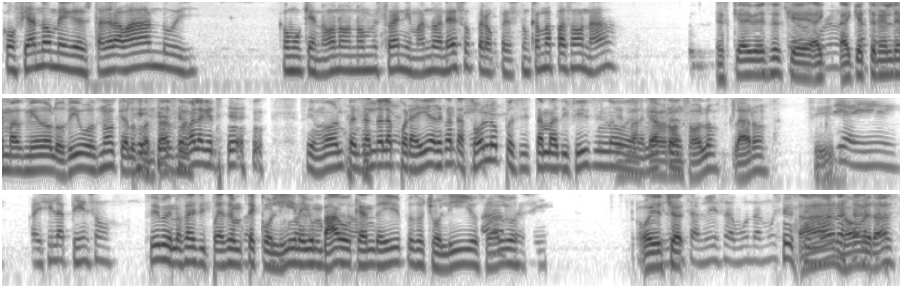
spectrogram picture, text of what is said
confiándome que está grabando y como que no, no, no me estoy animando en eso, pero pues nunca me ha pasado nada. Es que hay veces que hay, hay que tenerle más miedo a los vivos, ¿no? Que a los fantasmas. la que te- Simón, pensándola por ahí, de cuenta, sí. solo, pues sí está más difícil, ¿no? es más neta. cabrón solo, claro. Sí. Sí, ahí, ahí sí la pienso. Sí, porque no sabes si puede ser un tecolín, hay un vago que anda ahí, pues, o cholillos o Ah, algo. pues sí. Oye, Char- San Luis abundan mucho. Ah, no, verás.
